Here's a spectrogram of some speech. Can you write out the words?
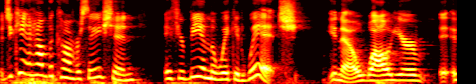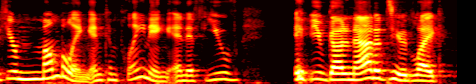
but you can't have the conversation if you're being the wicked witch you know while you're if you're mumbling and complaining and if you've if you've got an attitude like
